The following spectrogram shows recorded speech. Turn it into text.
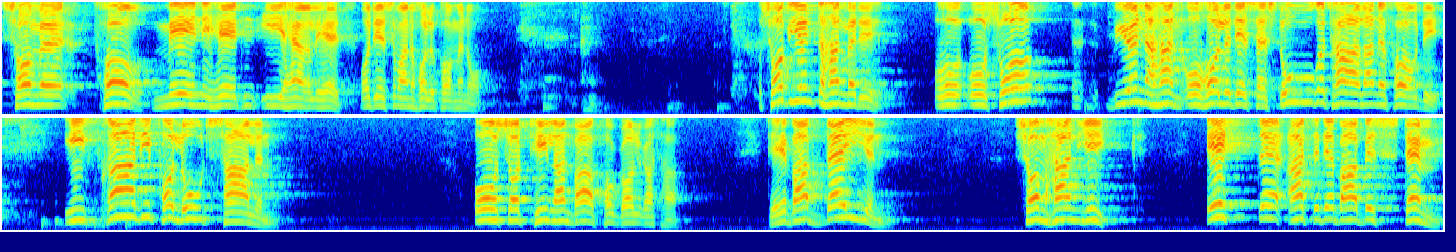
som eh, for menigheten i herlighet, og det som han holder på med nå. Så begynte han med det, og, og så eh, begynner han å holde disse store talene for dem. Ifra de forlot salen og så til han var på Golgata. Det var veien som han gikk etter at det var bestemt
